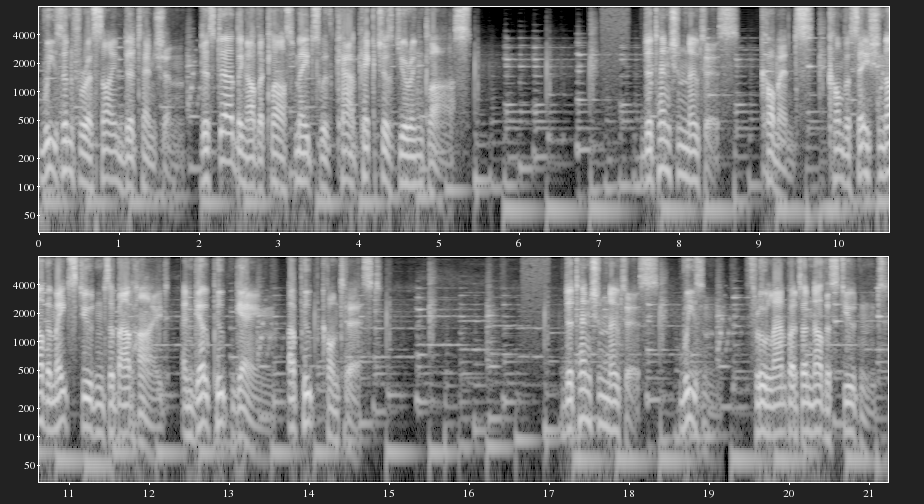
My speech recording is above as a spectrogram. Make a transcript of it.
Reason for assigned detention. Disturbing other classmates with cat pictures during class. Detention notice. Comments. Conversation other mate students about hide and go poop game. A poop contest. Detention notice. Reason. Threw lamp at another student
